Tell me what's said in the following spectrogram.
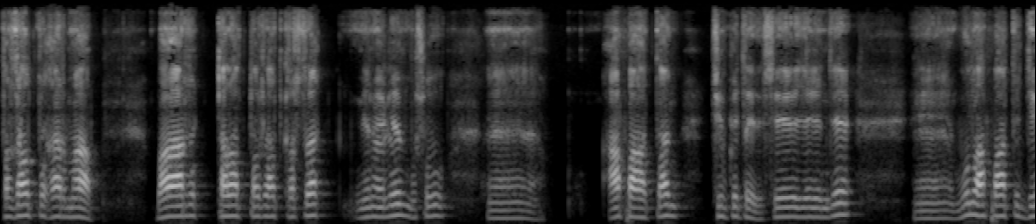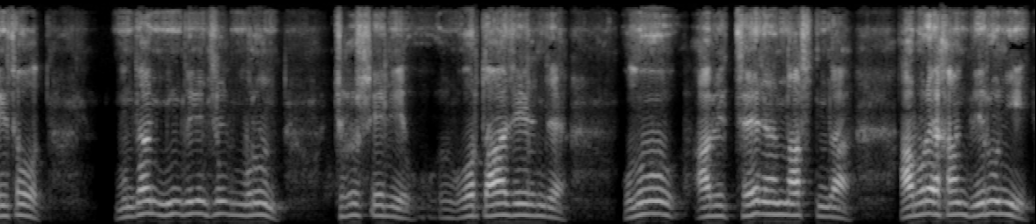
тазалыкты кармап баардык талаптарды аткарсак мен ойлойм ушул э, апааттан чыгып кетебиз себеби дегенде Э, бул апаатты жеңсе болот. Мындан миңдеген жыл мурун чыгыш эли орто азия элинде улуу авиценнанын астында абурайхан беруни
